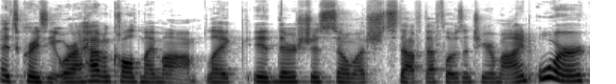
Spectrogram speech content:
it's crazy. Or I haven't called my mom. Like it, there's just so much stuff that flows into your mind. Or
